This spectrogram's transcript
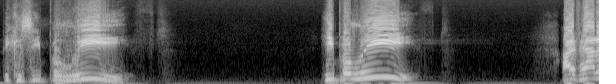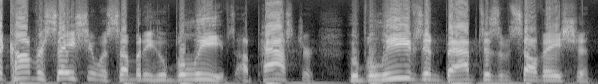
Because he believed. He believed. I've had a conversation with somebody who believes, a pastor who believes in baptism salvation.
